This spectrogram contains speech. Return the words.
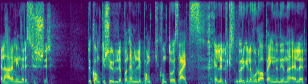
Eller her er mine ressurser. Du kan ikke skjule det på en hemmelig bankkonto i Sveits eller Luxembourg, eller hvor du har pengene dine, eller,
